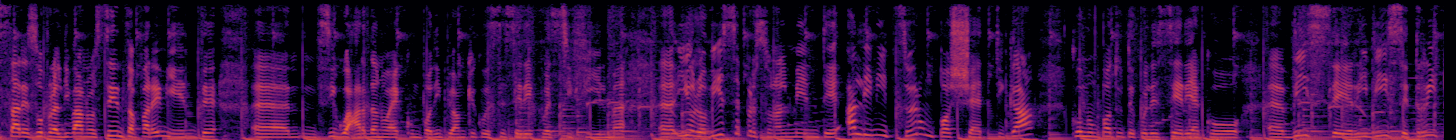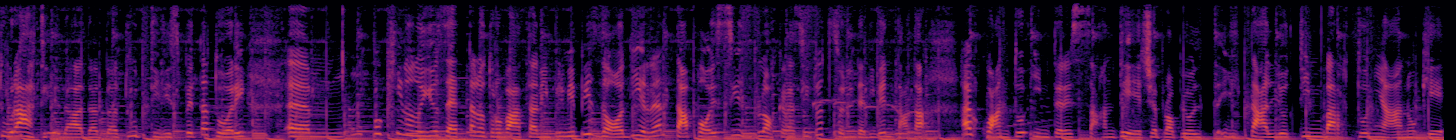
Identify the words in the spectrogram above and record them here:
stare sopra il divano senza fare niente, eh, si guardano ecco un po' di più anche queste serie e questi film. Eh, io l'ho viste personalmente, all'inizio ero un po' scettica, come un po' tutte quelle serie ecco eh, viste, riviste, triturate da, da, da tutti gli spettatori, ehm, un pochino noiosetta l'ho trovata nei primi episodi, in realtà poi si sblocca la situazione ed è diventata alquanto interessante e c'è proprio il, il taglio timbartoniano che,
